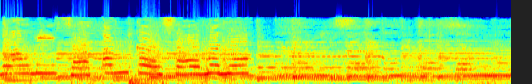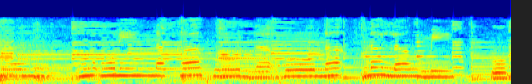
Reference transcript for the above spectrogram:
Nami sa tangkal sa manok. Muuning nakahuna-huna na lang mi ug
